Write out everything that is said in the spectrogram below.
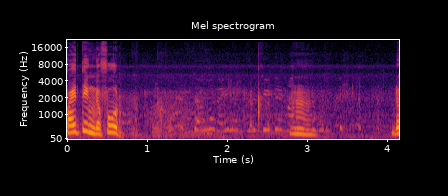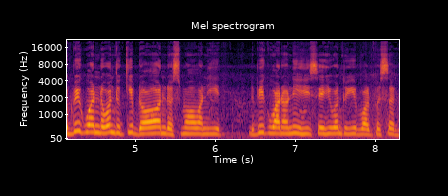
fighting the food. Mm. The big one, the one to keep the on, the small one eat. The big one only, he say he want to eat one person.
